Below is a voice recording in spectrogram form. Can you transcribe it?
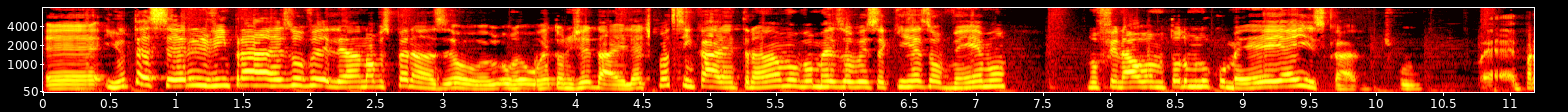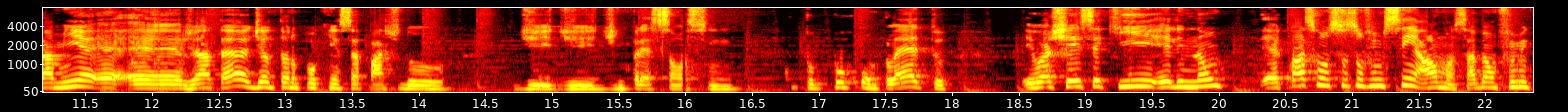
É, e o terceiro ele vem para resolver, ele é a Nova Esperança, o, o, o, Retorno de Jedi. Ele é tipo assim, cara, entramos, vamos resolver isso aqui, resolvemos. No final vamos todo mundo comer e é isso, cara. Tipo, é, para mim, é, é, já até adiantando um pouquinho essa parte do, de, de, de impressão, assim, por, por, completo, eu achei esse aqui, ele não. É quase como se fosse um filme sem alma, sabe? É um filme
